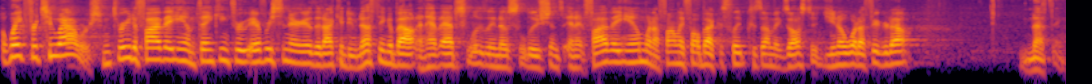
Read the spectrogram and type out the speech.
Awake for two hours from 3 to 5 a.m., thinking through every scenario that I can do nothing about and have absolutely no solutions. And at 5 a.m., when I finally fall back asleep because I'm exhausted, you know what I figured out? Nothing.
